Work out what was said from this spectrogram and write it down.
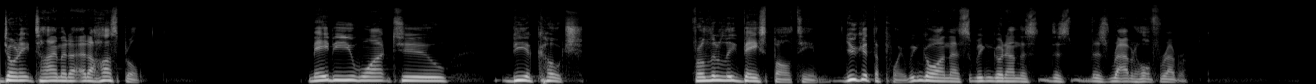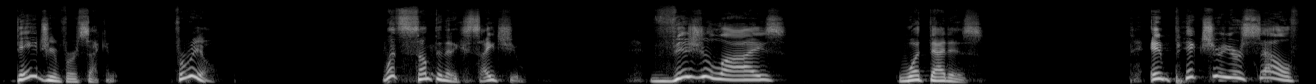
donate time at a, at a hospital. Maybe you want to be a coach for a little league baseball team. You get the point. We can go on this. We can go down this this this rabbit hole forever. Daydream for a second, for real. What's something that excites you? Visualize what that is, and picture yourself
